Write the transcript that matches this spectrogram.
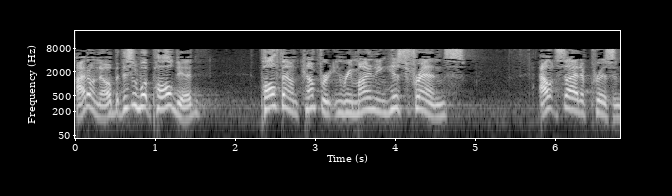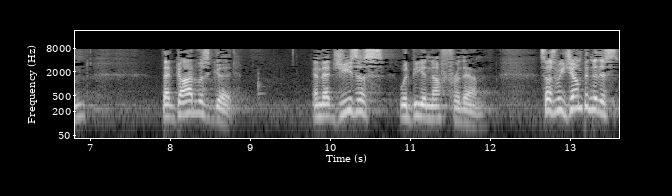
I don't know, but this is what Paul did. Paul found comfort in reminding his friends outside of prison that God was good and that Jesus would be enough for them. So as we jump into this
